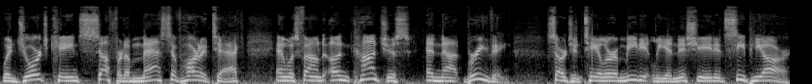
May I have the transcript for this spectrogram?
when George Kane suffered a massive heart attack and was found unconscious and not breathing. Sergeant Taylor immediately initiated CPR,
